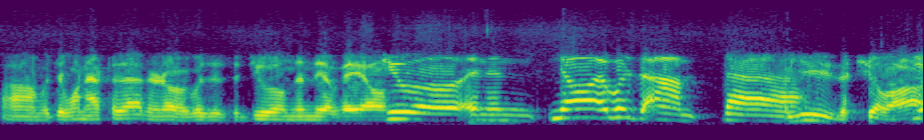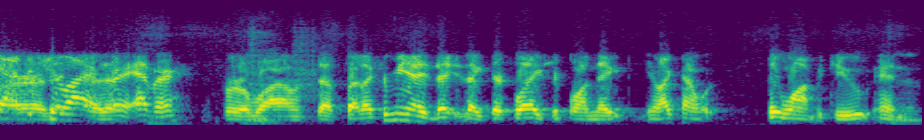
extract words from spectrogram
um, was there one after that, or no? Was it the Jewel and then the Avail? Jewel, and then no, it was um Oh, you the used the Chill R. yeah the Chill R forever. for a while and stuff. But like for me, I, they, like their flagship one, they you know I kind of they want me to, and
